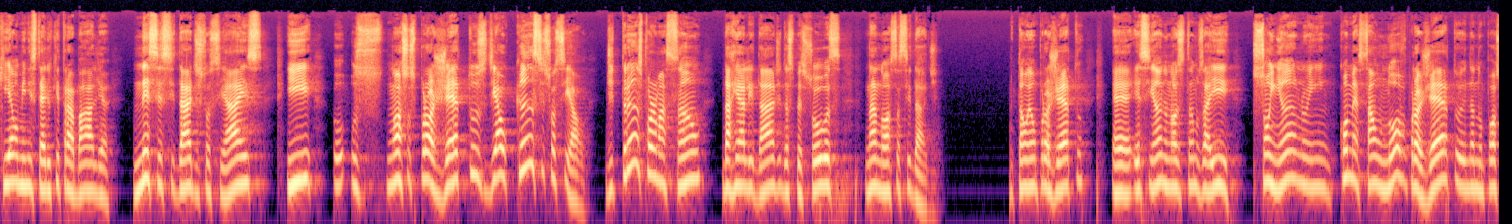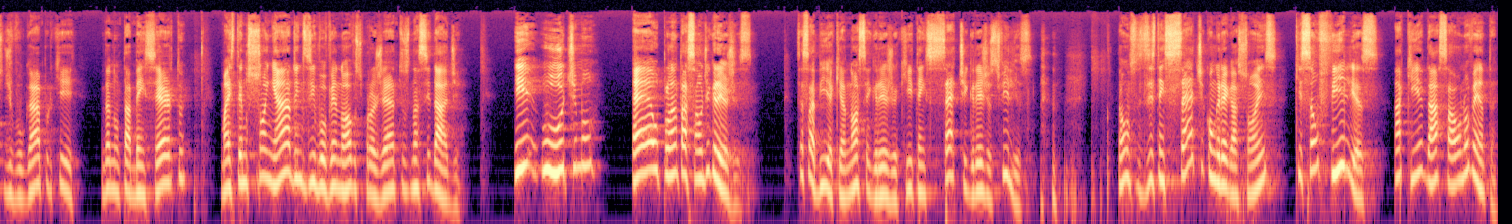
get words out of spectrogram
que é um ministério que trabalha necessidades sociais e os nossos projetos de alcance social, de transformação da realidade das pessoas na nossa cidade. Então, é um projeto. É, esse ano nós estamos aí sonhando em começar um novo projeto. ainda não posso divulgar porque ainda não está bem certo, mas temos sonhado em desenvolver novos projetos na cidade. E o último é o plantação de igrejas. Você sabia que a nossa igreja aqui tem sete igrejas filhas? Então, existem sete congregações que são filhas aqui da Sal 90.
